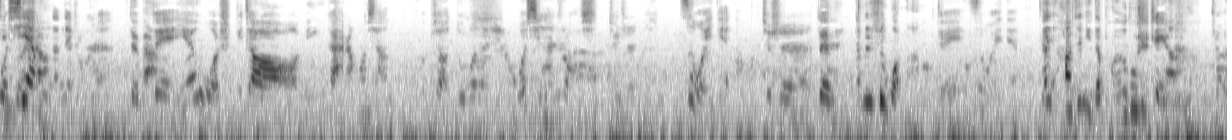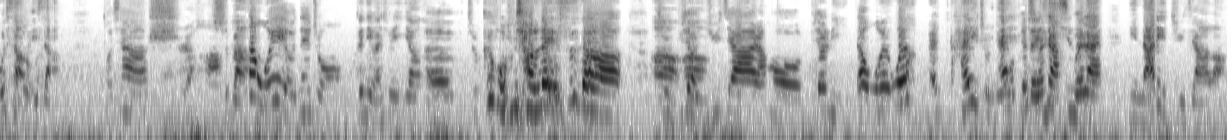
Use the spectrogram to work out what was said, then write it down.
我羡慕的那种人。对吧？对，因为我是比较敏感，然后想会比较多的那种。我喜欢这种就是自我一点的，就是对，那不就是我吗？对自我一点。哎，好像你的朋友都是这样的。就我想了一下，好像是哈，是吧但我也有那种跟你完全一样的。呃，就跟我比较类似的，就比较居家，然后比较理。但我我哎，还有一种哎我等一下回来，你哪里居家了？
